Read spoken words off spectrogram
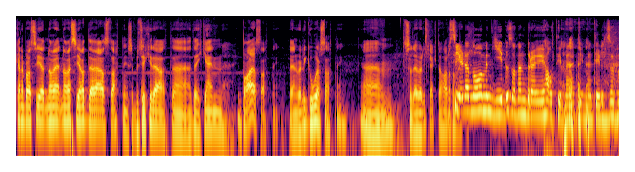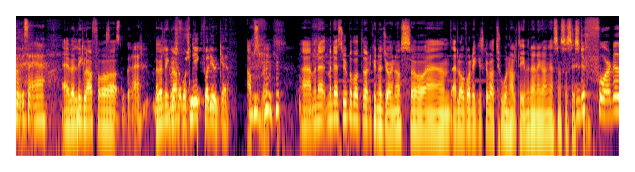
kan jeg bare si at når jeg, når jeg sier at det er erstatning, så betyr ikke det at eh, det ikke er en bra erstatning. Det er en veldig god erstatning. Um, så det er veldig kjekt å ha dere Sier det nå, men gi det sånn en drøy halvtime time til, så får vi se Jeg er veldig glad for å hvordan det går her. Jeg er veldig Du glad så for hvordan det gikk forrige uke. Absolutt. Eh, men, det, men det er supert at dere kunne joine oss, og eh, jeg lover det ikke skal være to og en halv time denne gangen. Sånn som sist. Du får det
